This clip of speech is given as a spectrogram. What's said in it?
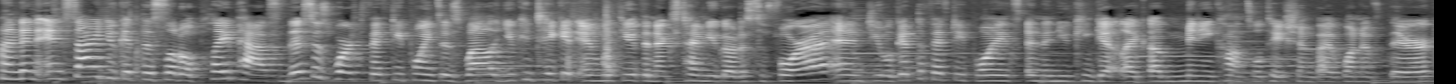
And then inside you get this little play pass. This is worth 50 points as well. You can take it in with you the next time you go to Sephora and you will get the 50 points and then you can get like a mini consultation by one of their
